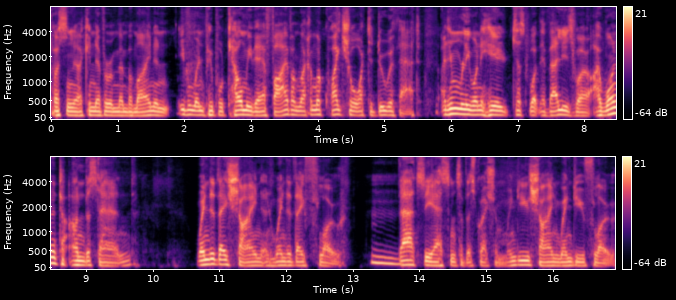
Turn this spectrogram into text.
personally, I can never remember mine. And even when people tell me they're five, I'm like, I'm not quite sure what to do with that. I didn't really want to hear just what their values were. I wanted to understand when did they shine and when did they flow? Hmm. That's the essence of this question. When do you shine? When do you flow?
